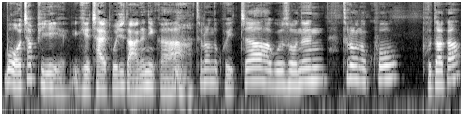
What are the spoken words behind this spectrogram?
뭐 어차피 이렇게 잘 보지도 않으니까 음. 틀어놓고 있자 하고서는 틀어놓고 보다가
